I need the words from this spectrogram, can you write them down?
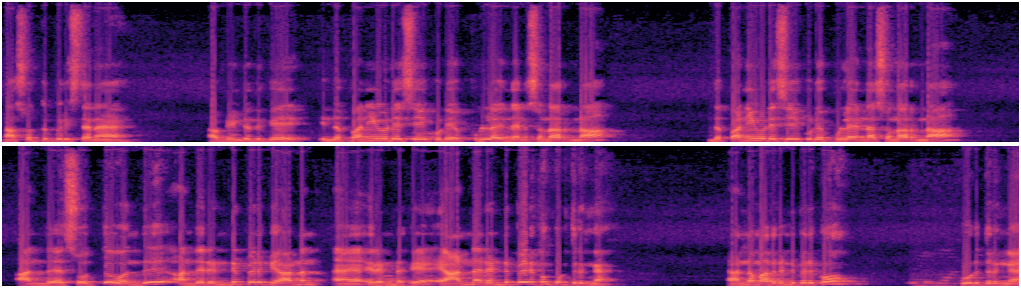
நான் சொத்து பிரிச்சு தரேன். அப்படின்றதுக்கு இந்த பணிவிடை செய்யக்கூடிய புள்ள இந்த என்ன சொன்னாருன்னா இந்த பணிவிடை செய்யக்கூடிய புள்ள என்ன சொன்னாருன்னா அந்த சொத்து வந்து அந்த ரெண்டு பேருக்கு என் அண்ணன் ரெண்டு என் அண்ணன் ரெண்டு பேருக்கும் கொடுத்துருங்க. அண்ணன் ரெண்டு பேருக்கும் கொடுத்துருங்க.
